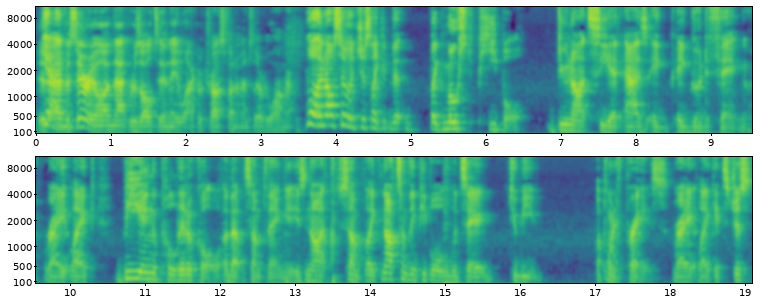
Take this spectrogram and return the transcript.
is Yeah, adversarial, and that results in a lack of trust fundamentally over the long run. Well, and also it's just like the like most people do not see it as a a good thing, right? Like being political about something is not some like not something people would say to be a point of praise, right? Like it's just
